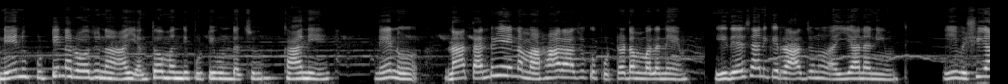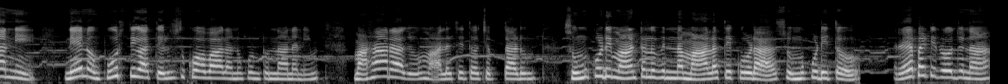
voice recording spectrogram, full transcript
నేను పుట్టిన రోజున ఎంతోమంది పుట్టి ఉండొచ్చు. కానీ నేను నా తండ్రి అయిన మహారాజుకు పుట్టడం వలనే ఈ దేశానికి రాజును అయ్యానని ఈ విషయాన్ని నేను పూర్తిగా తెలుసుకోవాలనుకుంటున్నానని మహారాజు మాలతితో చెప్తాడు. సుముకుడి మాటలు విన్న మాలతి కూడా సుముకుడితో రేపటి రోజున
